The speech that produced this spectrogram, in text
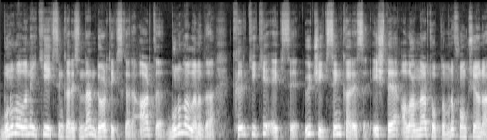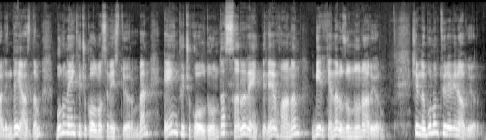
bunun alanı 2x'in karesinden 4x kare artı bunun alanı da 42 eksi 3x'in karesi. İşte alanlar toplamını fonksiyon halinde yazdım. Bunun en küçük olmasını istiyorum ben. En küçük olduğunda sarı renkli levhanın bir kenar uzunluğunu arıyorum. Şimdi bunun türevini alıyorum.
